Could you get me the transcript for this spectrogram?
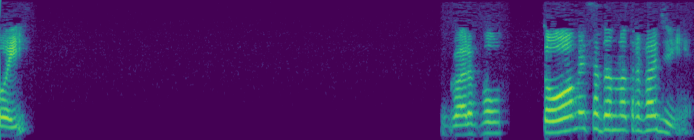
Oi? Agora voltou, mas tá dando uma travadinha.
